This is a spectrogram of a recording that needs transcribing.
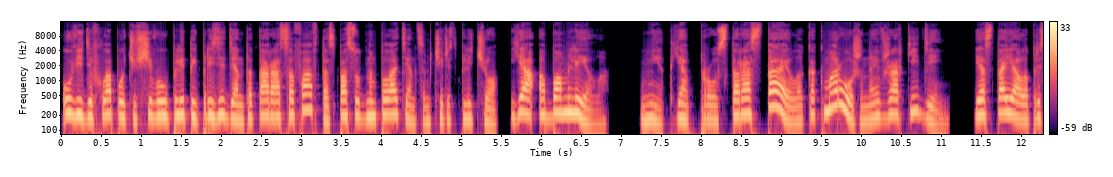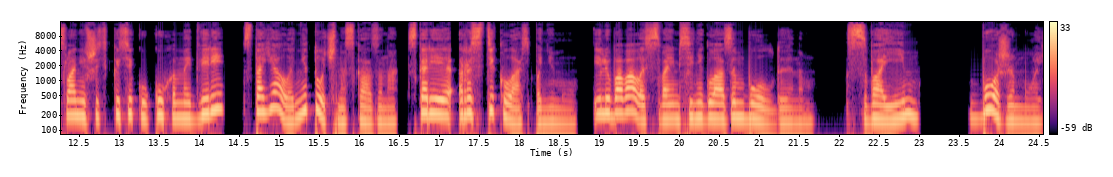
Увидев хлопочущего у плиты президента Тараса Фафта с посудным полотенцем через плечо, я обомлела. Нет, я просто растаяла, как мороженое в жаркий день. Я стояла, прислонившись к косяку кухонной двери, стояла, не точно сказано, скорее растеклась по нему и любовалась своим синеглазым Болдуином. Своим? Боже мой,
